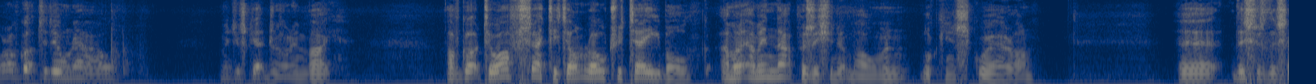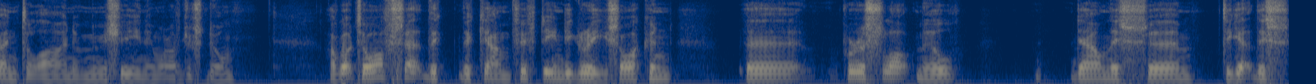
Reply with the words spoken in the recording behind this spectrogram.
what I've got to do now let me just get drawing back. I've got to offset it on rotary table. I'm, I'm in that position at the moment looking square on. Uh, this is the centre line of my machining what I've just done. I've got to offset the, the cam 15 degrees so I can uh, put a slot mill down this um, to get this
